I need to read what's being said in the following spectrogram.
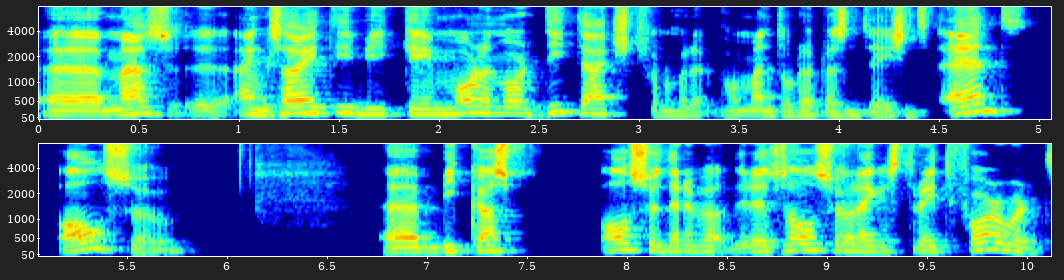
uh, mass uh, anxiety became more and more detached from, from mental representations. And also, uh, because also there, there is also like a straightforward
